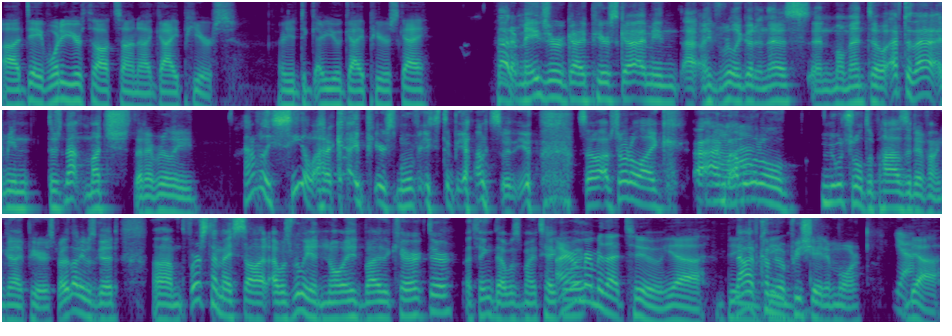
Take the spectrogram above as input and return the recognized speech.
Uh, Dave, what are your thoughts on uh, Guy Pearce? Are you are you a Guy Pearce guy? Not a major Guy Pearce guy. I mean, I, he's really good in this and Memento. After that, I mean, there's not much that I really, I don't really see a lot of Guy Pearce movies, to be honest with you. So I'm sort of like, I- I'm, I'm a little neutral to positive on Guy Pearce, but I thought he was good. Um, the first time I saw it, I was really annoyed by the character. I think that was my takeaway. I remember that too. Yeah. Being- Now I've come to appreciate him more. yeah. Yeah.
